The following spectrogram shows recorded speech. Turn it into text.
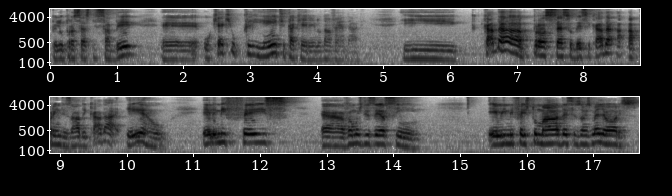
pelo processo de saber é, o que é que o cliente está querendo na verdade. E cada processo desse, cada aprendizado e cada erro, ele me fez, é, vamos dizer assim, ele me fez tomar decisões melhores.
